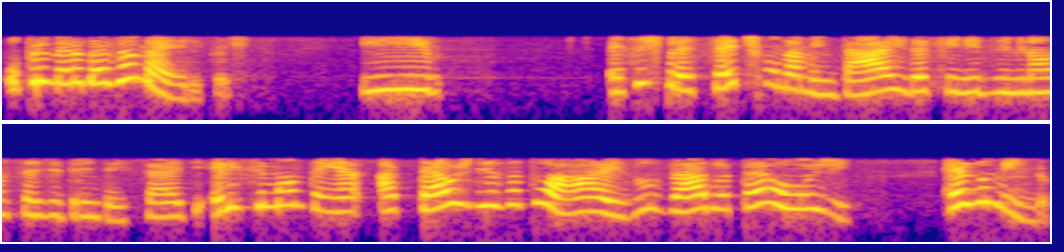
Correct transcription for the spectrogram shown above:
o primeiro das Américas. E esses preceitos fundamentais definidos em 1937, eles se mantêm até os dias atuais, usado até hoje. Resumindo,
